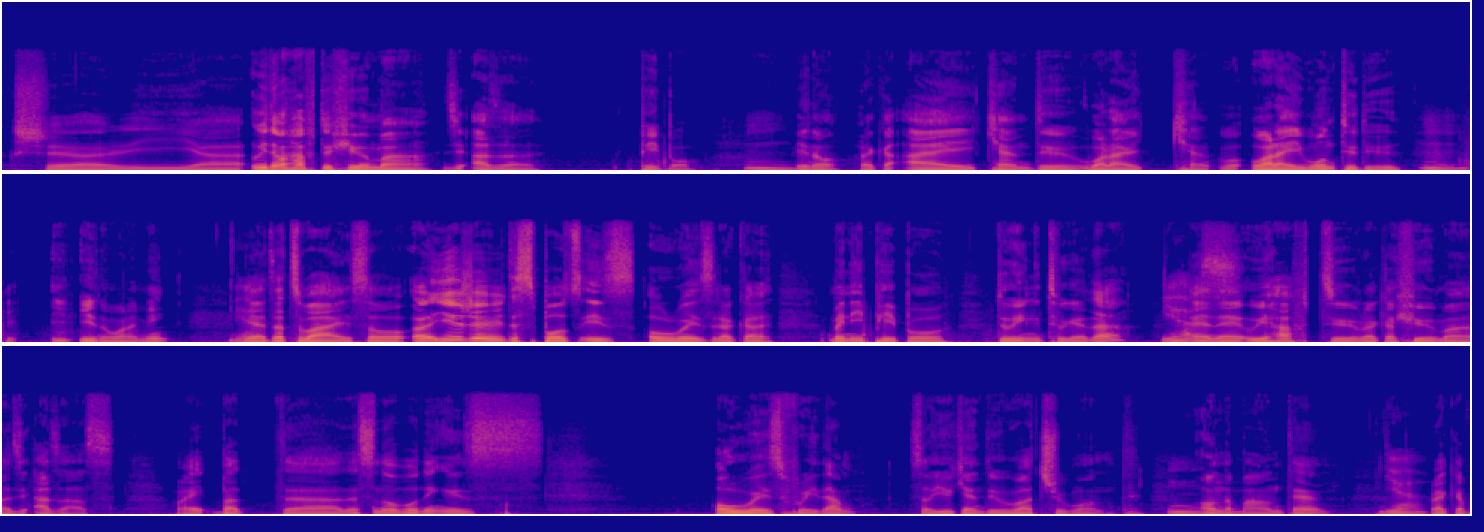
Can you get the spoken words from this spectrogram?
actually, uh, we don't have to humor the other people. Mm. You know, like I can do what I can, what I want to do. Mm. Y- you know what I mean? Yeah. Yeah, that's why. So uh, usually the sports is always like a many people doing together, yes. and then we have to like a humor the others, right? But uh, the snowboarding is always freedom, so you can do what you want Mm. on the mountain, yeah. like a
